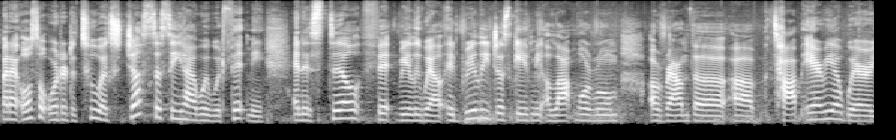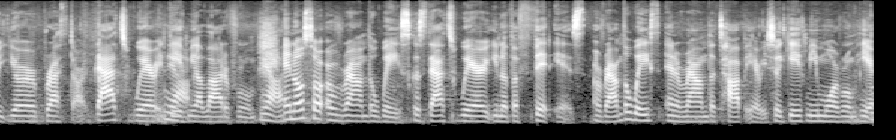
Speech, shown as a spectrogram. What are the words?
But I also ordered a 2X just to see how it would fit me. And it still fit really well. It really just gave me a lot more room around the uh, top area where your breasts are. That's where it Yeah. gave me a lot of room. Yeah. And also around the waist, because that's where, you know, the fit is, around the waist and around the top area. So it gave me more room here.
